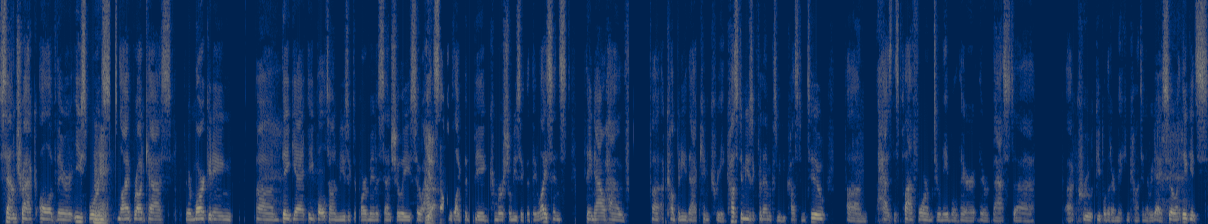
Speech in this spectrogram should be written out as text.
soundtrack all of their esports mm-hmm. live broadcasts, their marketing. Um, they get a bolt-on music department essentially. So outside yeah. of like the big commercial music that they license, they now have uh, a company that can create custom music for them because we do custom too. Um, has this platform to enable their their vast uh, uh, crew of people that are making content every day. So I think it's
